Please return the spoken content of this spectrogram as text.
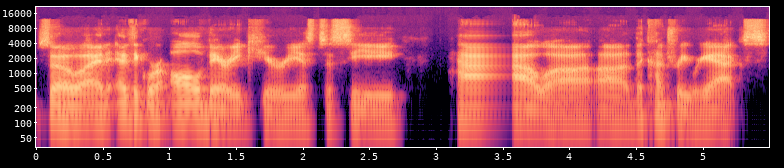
So I, I, think we're all very curious to see how uh, uh, the country reacts.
